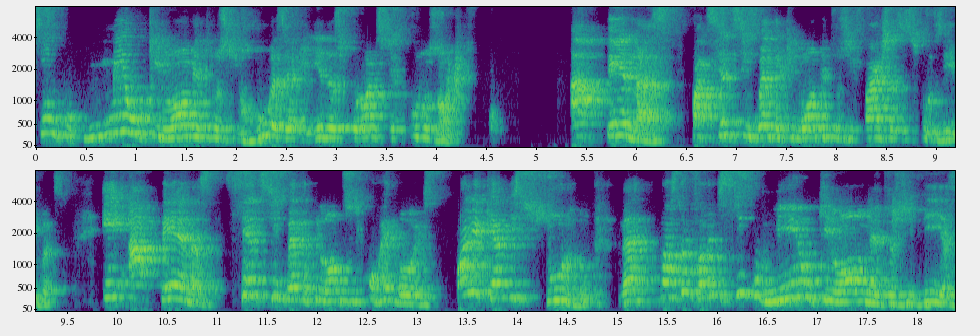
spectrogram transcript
5 mil quilômetros de ruas e avenidas por onde circulam os ônibus apenas 450 quilômetros de faixas exclusivas e apenas 150 quilômetros de corredores. Olha que absurdo, né? Nós estamos falando de 5 mil quilômetros de vias,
